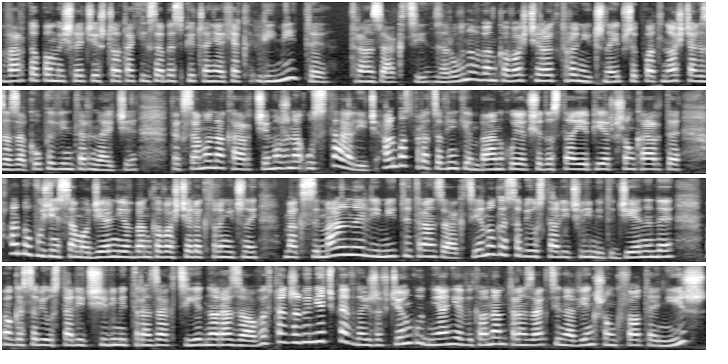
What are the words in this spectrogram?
Warto pomyśleć jeszcze o takich zabezpieczeniach jak limity transakcji, zarówno w bankowości elektronicznej, przy płatnościach za zakupy w internecie, tak samo na karcie można ustalić albo z pracownikiem banku, jak się dostaje pierwszą kartę, albo później samodzielnie w bankowości elektronicznej maksymalne limity transakcji. Ja mogę sobie ustalić limit dzienny, mogę sobie ustalić limit transakcji jednorazowych, tak żeby mieć pewność, że w ciągu dnia nie wykonam transakcji na większą kwotę niż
